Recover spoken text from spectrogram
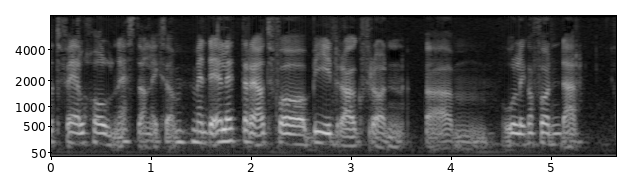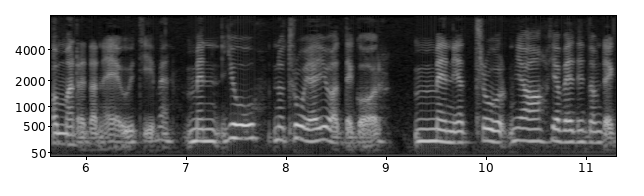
åt fel håll nästan liksom. Men det är lättare att få bidrag från um, olika fonder om man redan är utgiven. Men jo, nu tror jag ju att det går. Men jag tror, ja, jag vet inte om det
